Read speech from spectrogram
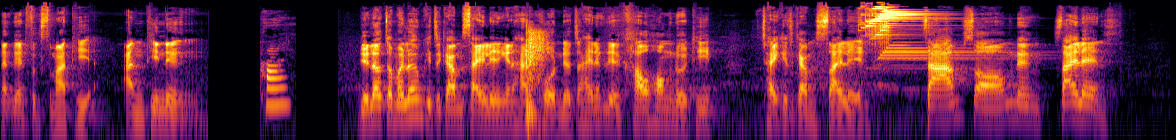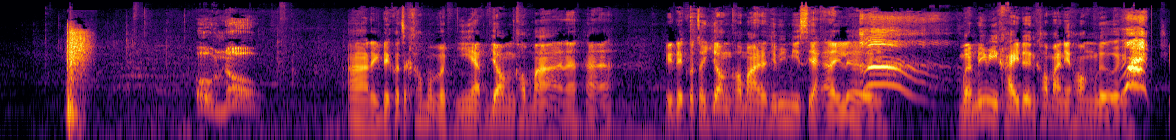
นักเรียนฝึกสมาธิอันที่หนึ่ง Hi. เดี๋ยวเราจะมาเริ่มกิจกรรมไซเลนกันนะฮะทุกคน เดี๋ยวจะให้นักเรียนเข้าห้องโดยที่ใช้กิจกรรมไซเลนสามสองหนึ่งไซเลน Oh no! อ่าเด็กๆก็จะเข้ามาแบบเงียบย่องเข้ามานะฮะเด็กๆก็จะย่องเข้ามาโดยที่ไม่มีเสียงอะไรเลย เหมือนไม่มีใครเดินเข้ามาในห้องเลย เ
